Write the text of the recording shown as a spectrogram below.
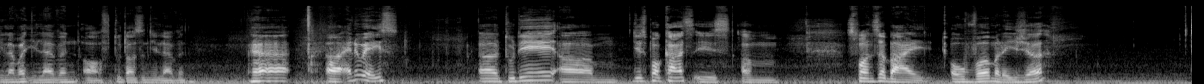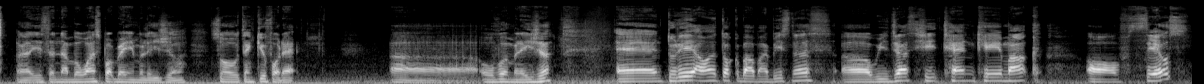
11 11 of 2011. uh, anyways, uh, today um this podcast is um sponsored by Over Malaysia. Uh, it's the number one sport brand in Malaysia. So thank you for that. Uh, Over Malaysia. And today I want to talk about my business. Uh, we just hit 10k mark of sales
